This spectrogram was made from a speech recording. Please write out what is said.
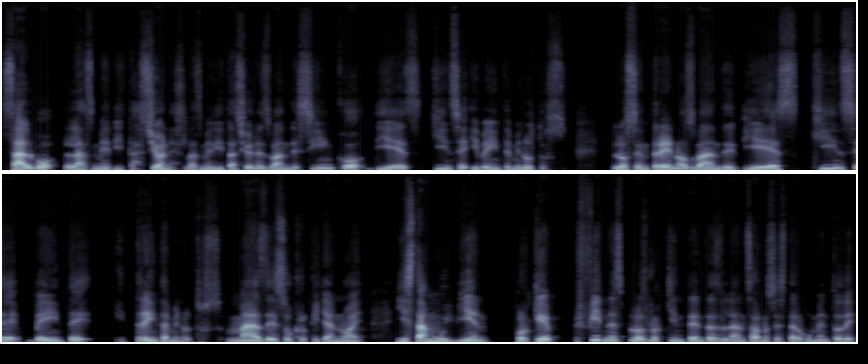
salvo las meditaciones. Las meditaciones van de 5, 10, 15 y 20 minutos. Los entrenos van de 10, 15, 20 y 30 minutos. Más de eso creo que ya no hay. Y está muy bien, porque Fitness Plus lo que intenta es lanzarnos este argumento de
